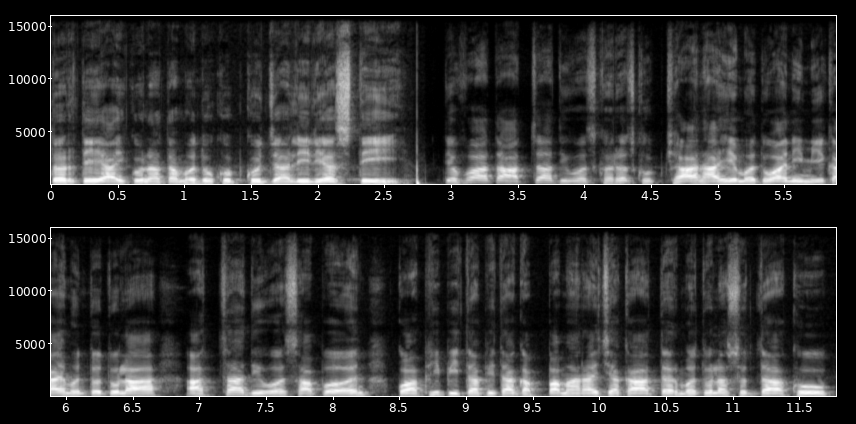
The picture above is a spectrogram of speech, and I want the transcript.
तर ते ऐकून आता मधू खूप खुश झालेली असते. तेव्हा आता आजचा दिवस खरंच खूप छान आहे मधू. आणि मी काय म्हणतो तुला आजचा दिवस आपण कॉफी पिता पिता गप्पा मारायच्या का? तर मधूला सुद्धा खूप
